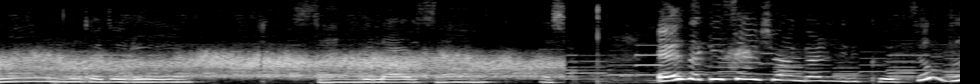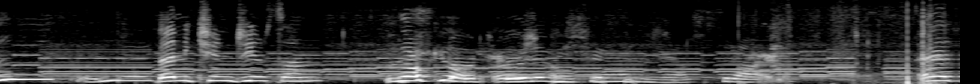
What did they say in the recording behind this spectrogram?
Uyurum bu kadarı. Sen gülersen. Evet arkadaşlar şu an gördüğünüz gibi. Oley. Ben ikinciyim sen. üç, Yok yok dört, beş, öyle bir altı, şey olmuyor sırayla. Evet.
